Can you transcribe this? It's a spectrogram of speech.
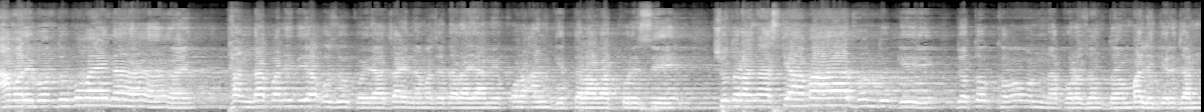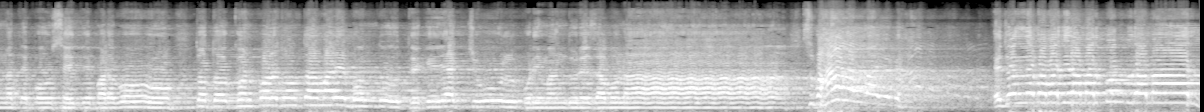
আমারে বন্ধু ঘুমায় নাই। ঠান্ডা পানি দিয়া অজু কইরা যায় নামাজে দাঁড়ায় আমি কোরআনকে তেলাওয়াত করেছি। সুতরাং আজকে আমার বন্ধুকে যতক্ষণ না পর্যন্ত মালিকের জান্নাতে পৌঁছাইতে পারব, ততক্ষণ পর্যন্ত আমার বন্ধু থেকে এক চুল পরিমাণ দূরে যাব না। এজন্য বাবাজির আমার বন্ধুরা আমার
